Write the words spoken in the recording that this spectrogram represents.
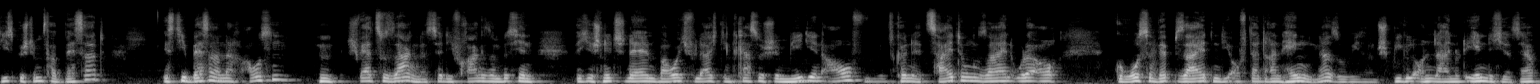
Die ist bestimmt verbessert. Ist die besser nach außen? Hm, schwer zu sagen. Das ist ja die Frage so ein bisschen, welche Schnittstellen baue ich vielleicht in klassische Medien auf? Es können ja Zeitungen sein oder auch große Webseiten, die oft da dran hängen, ne? so wie so ein Spiegel Online und ähnliches. Ja,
